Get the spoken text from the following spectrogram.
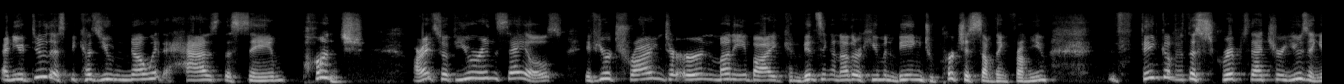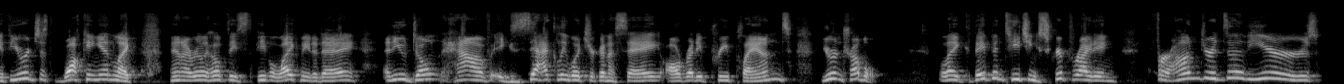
And you do this because you know it has the same punch. All right. So if you're in sales, if you're trying to earn money by convincing another human being to purchase something from you, think of the script that you're using. If you're just walking in like, man, I really hope these people like me today, and you don't have exactly what you're going to say already pre planned, you're in trouble. Like they've been teaching script writing for hundreds of years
